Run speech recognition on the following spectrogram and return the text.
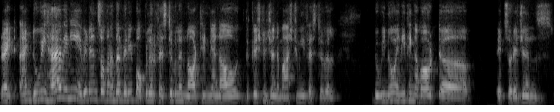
Right. And do we have any evidence of another very popular festival in North India now, the Krishna Janmashtami festival? Do we know anything about uh, its origins?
